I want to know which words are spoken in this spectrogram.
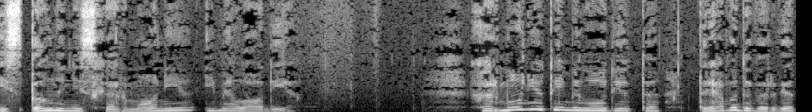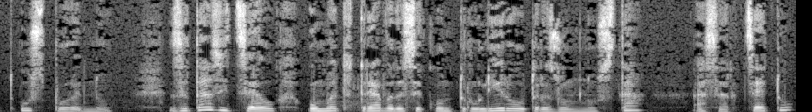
изпълнени с хармония и мелодия. Хармонията и мелодията трябва да вървят успоредно. За тази цел умът трябва да се контролира от разумността, а сърцето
